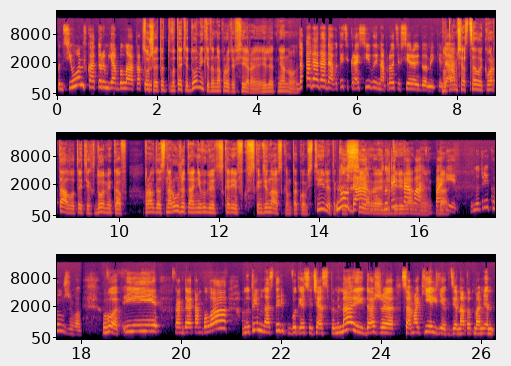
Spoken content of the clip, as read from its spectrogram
пансион, в котором я была. Как Слушай, это вот эти домики-то напротив серые, или это не оно? Да, да, да, да, вот эти красивые напротив серые домики. Ну, да. там сейчас целый квартал вот этих домиков Правда, снаружи-то они выглядят скорее в скандинавском таком стиле, такие ну, да, серые, ну, внутри деревянные. Прованс, поверь, да. внутри кружева. Вот, и когда я там была, внутри монастырь, вот я сейчас вспоминаю, и даже сама келья, где на тот момент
